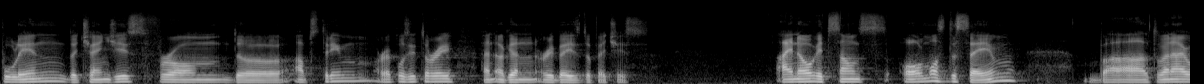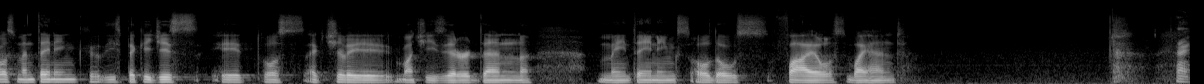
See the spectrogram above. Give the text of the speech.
pull in the changes from the upstream repository and again rebase the patches. I know it sounds almost the same, but when I was maintaining these packages, it was actually much easier than maintaining all those files by hand. Hi.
